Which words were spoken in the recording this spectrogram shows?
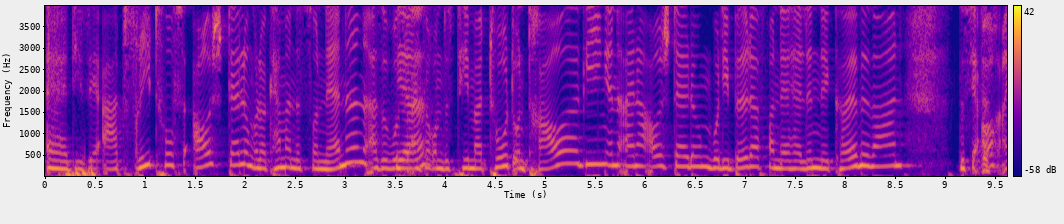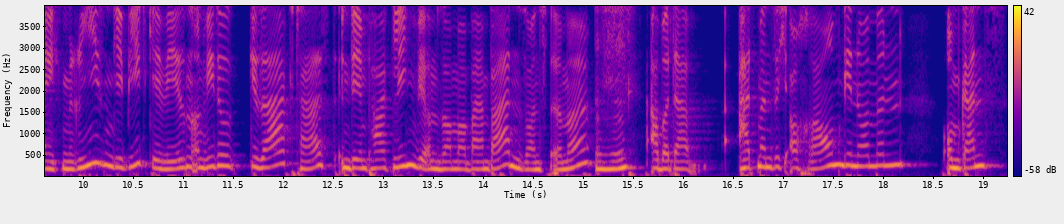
äh, diese Art Friedhofsausstellung, oder kann man das so nennen? Also wo Ja. es einfach um das Thema Tod und Trauer ging in einer Ausstellung, wo die Bilder von der Herlinde Kölbel waren. Das ist ja Das- auch eigentlich ein Riesengebiet gewesen. Und wie du gesagt hast, in dem Park liegen wir im Sommer beim Baden sonst immer. Aber da hat man sich auch Raum genommen, um ganz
